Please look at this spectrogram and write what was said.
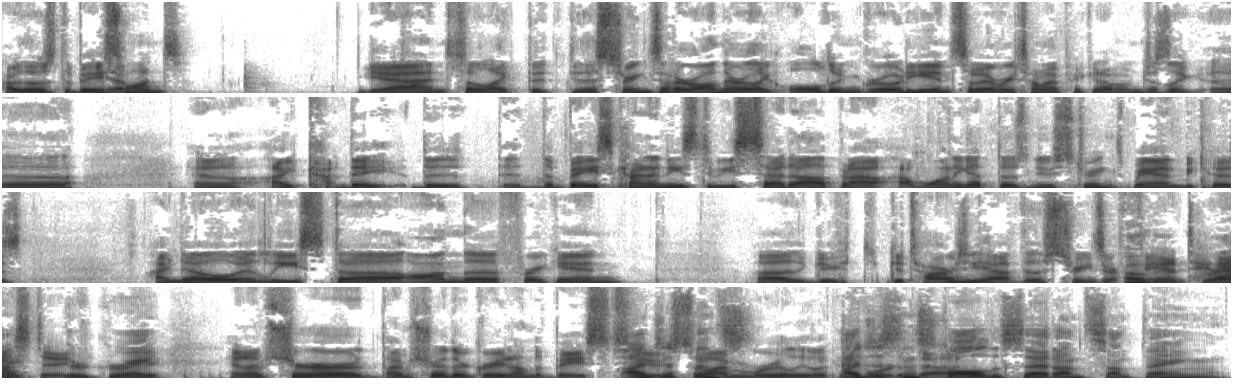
Are those the bass Yep. ones? Yeah, and so like the the strings that are on there are like old and grody, and so every time I pick it up, I'm just like, uh. And I they the the, the bass kind of needs to be set up, and I, I want to get those new strings, man, because I know at least uh, on the freaking uh, gu- guitars you have, those strings are Oh, fantastic, they're great. They're great. and I'm sure I'm sure they're great on the bass too. I just so ins- I'm really looking I forward just to that. I just installed a set on something,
